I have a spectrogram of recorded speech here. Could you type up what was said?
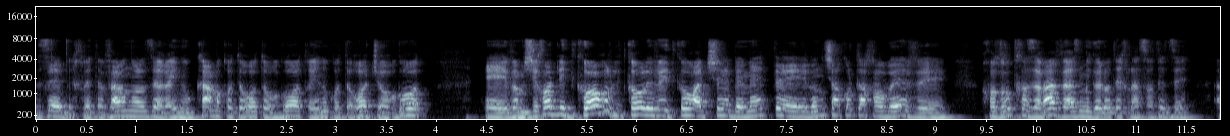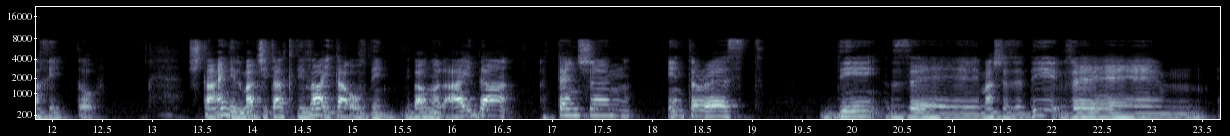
זה בהחלט עברנו על זה, ראינו כמה כותרות הורגות, ראינו כותרות שהורגות, אה, וממשיכות לדקור, לדקור ולדקור עד שבאמת אה, לא נשאר כל כך הרבה וחוזרות חזרה ואז מגלות איך לעשות את זה הכי טוב. שתיים, נלמד שיטת כתיבה, איתה עובדים. דיברנו על איידה, attention, interest, D זה מה שזה D ו-action,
